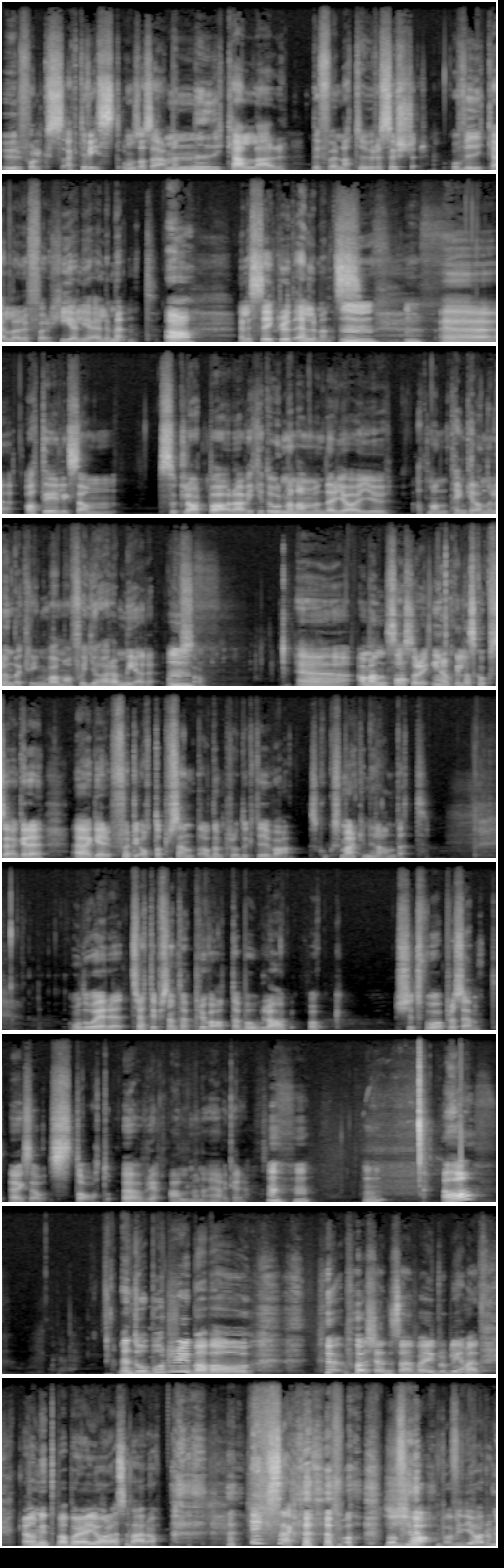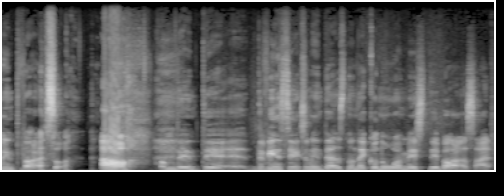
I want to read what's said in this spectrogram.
urfolksaktivist. Och hon sa så här, men ni kallar det för naturresurser och vi kallar det för heliga element. Ja. Eller sacred elements. Mm. Eh, och att det är liksom såklart bara vilket ord man använder gör ju att man tänker annorlunda kring vad man får göra mer också. Eh, ja men så här står det, enskilda skogsägare äger 48% av den produktiva skogsmarken i landet. Och då är det 30% av privata bolag och 22% ägs av stat och övriga allmänna ägare. Mhm. Mm. Ja. Men då borde det ju bara vara att... Jag känner så här, vad är problemet? Kan de inte bara börja göra sådär då? Exakt! varför, Ja. varför gör de inte bara så? Ja. Om det inte det finns liksom inte ens någon ekonomiskt, det är bara så här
